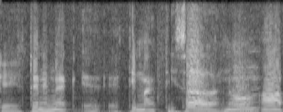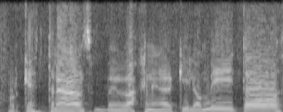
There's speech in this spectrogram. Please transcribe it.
que estén eh, estigmatizadas, ¿no? Ah, porque es trans, me va a generar quilombitos,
